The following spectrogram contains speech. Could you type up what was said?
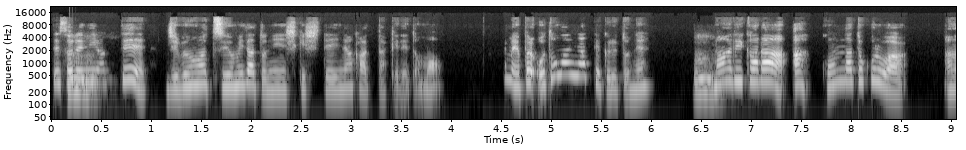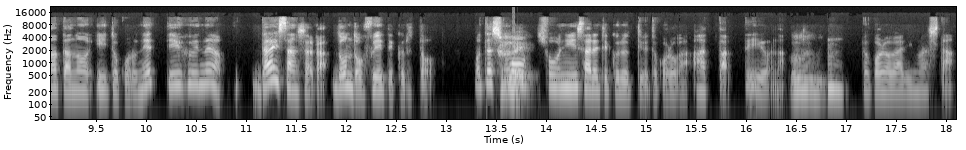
で、それによって、自分は強みだと認識していなかったけれども、でもやっぱり大人になってくるとね、うん、周りから、あ、こんなところはあなたのいいところねっていうふうな第三者がどんどん増えてくると、私も承認されてくるっていうところがあったっていうような、はい、うん、ところがありました。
